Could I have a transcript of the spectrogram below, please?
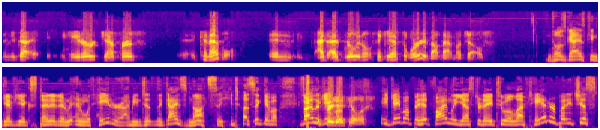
then you've got Hader, Jeffress, Knebel, and I, I really don't think you have to worry about that much else. Those guys can give you extended, and, and with Hader, I mean, the guy's nuts. He doesn't give up. He finally it's gave ridiculous. Up, he gave up a hit finally yesterday to a left-hander, but he just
